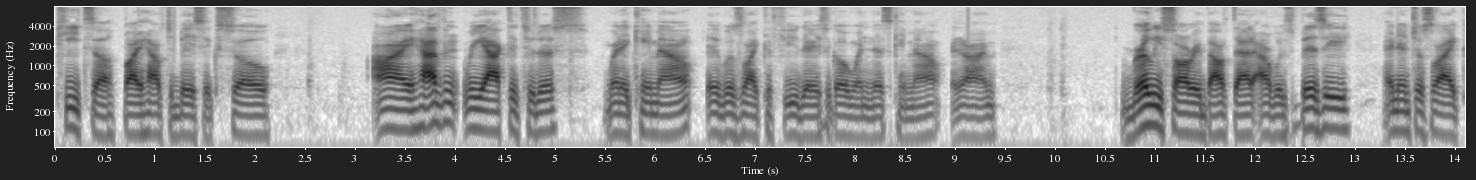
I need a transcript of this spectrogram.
pizza by How to Basics. So I haven't reacted to this when it came out. It was like a few days ago when this came out and I'm really sorry about that. I was busy and then just like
